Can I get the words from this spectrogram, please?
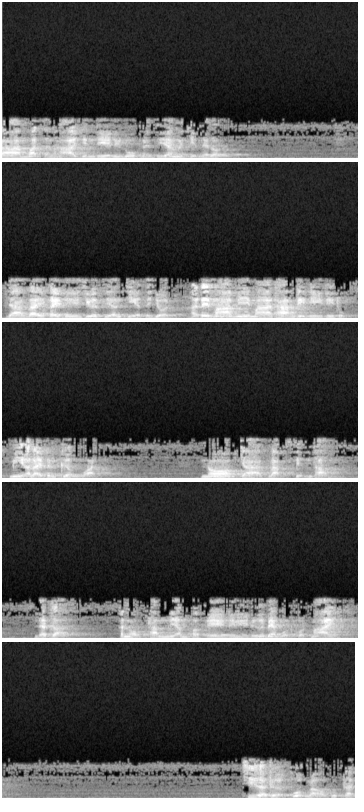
การมัตัญหายินดีในรูปในเสียงในจิตในรสอยากได้ใครดีชื่อเสียงเกียรติยศให้ได้มามีมาทางที่ดีที่ถูก มีอะไรเป็นเครื่องวัด นอกจากหลักศีลธรรม และก็ขนบธรรมเนียมประเพณีหรือแม่บทกฎหมาย เชื่อเถอะพวกเราทุกท่าน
